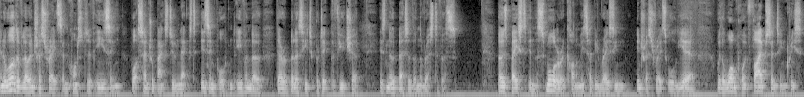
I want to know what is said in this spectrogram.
In a world of low interest rates and quantitative easing, what central banks do next is important, even though their ability to predict the future is no better than the rest of us. Those based in the smaller economies have been raising interest rates all year, with a 1.5% increase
